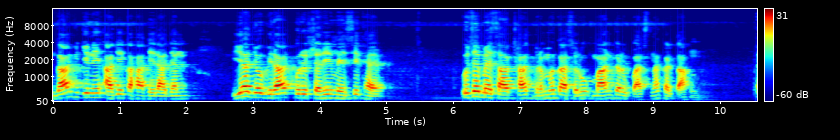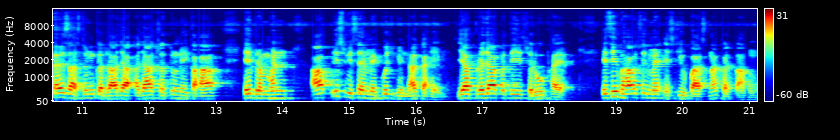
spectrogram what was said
गार्ग जी ने आगे कहा, हे राजन, यह जो विराट पुरुष शरीर में स्थित है, उसे मैं साक्षात ब्रह्म का स्वरूप मानकर उपासना करता हूँ। ऐसा सुनकर राजा अजात शत्रु ने कहा, हे ब्रह्मण, आप इस विषय में कुछ भी न कहें। यह प्रजापति स्वरूप है। इसी भाव से मैं इसकी उपासना करता हूँ।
